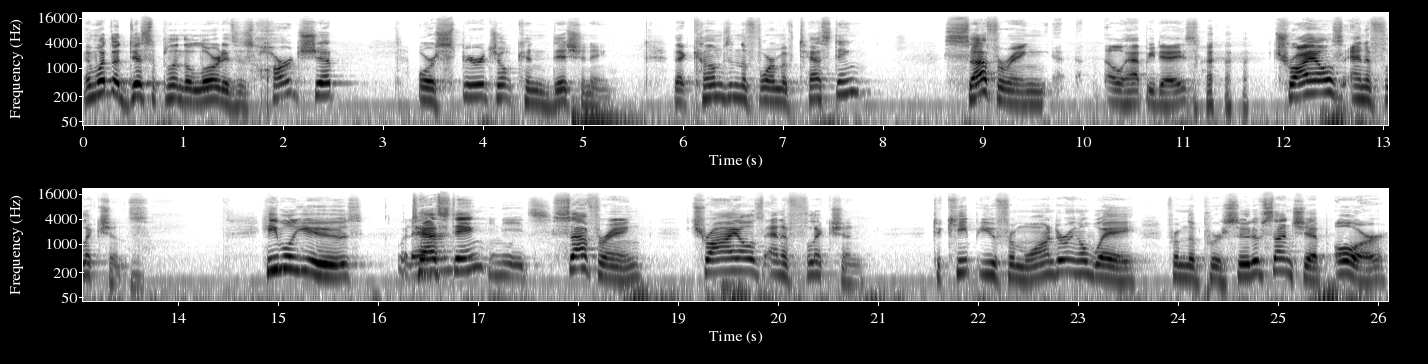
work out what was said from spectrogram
And what the discipline of the lord is is hardship or spiritual conditioning that comes in the form of testing suffering, oh happy days, trials and afflictions. He will use Whatever testing, He needs. suffering, trials, and affliction to keep you from wandering away from the pursuit of sonship or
